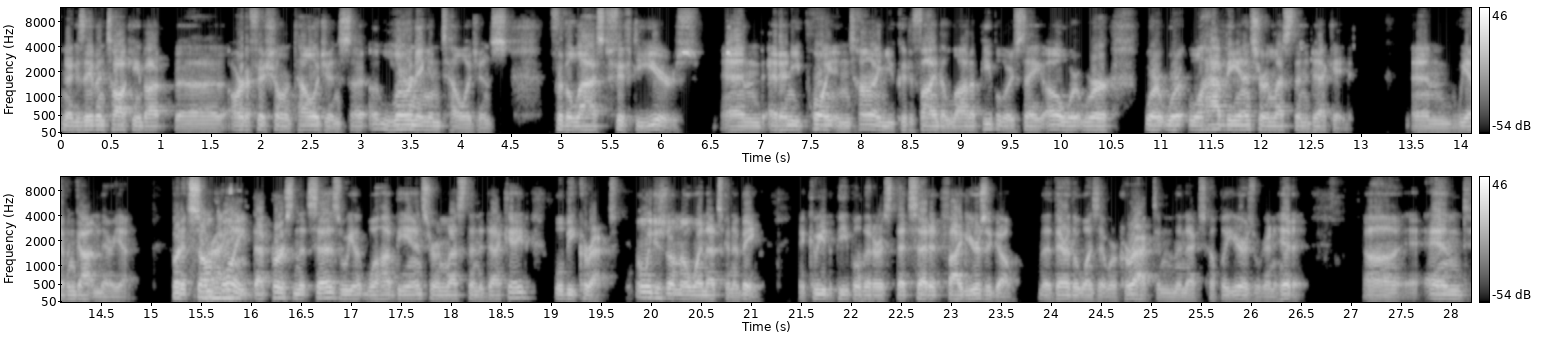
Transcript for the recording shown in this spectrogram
You know, because they've been talking about uh, artificial intelligence, uh, learning intelligence, for the last fifty years. And at any point in time, you could find a lot of people who are saying, "Oh, we're we're we're, we will have the answer in less than a decade," and we haven't gotten there yet. But at some right. point, that person that says we will have the answer in less than a decade will be correct, and we just don't know when that's going to be. It could be the people that are that said it five years ago that they're the ones that were correct, and in the next couple of years we're going to hit it. Uh, and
